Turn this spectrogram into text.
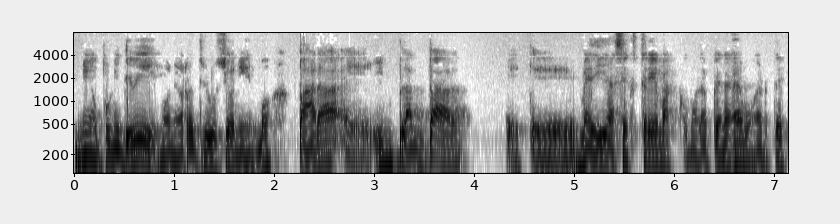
neopunitivismo, neoretribucionismo, para eh, implantar este, medidas extremas como la pena de muerte,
